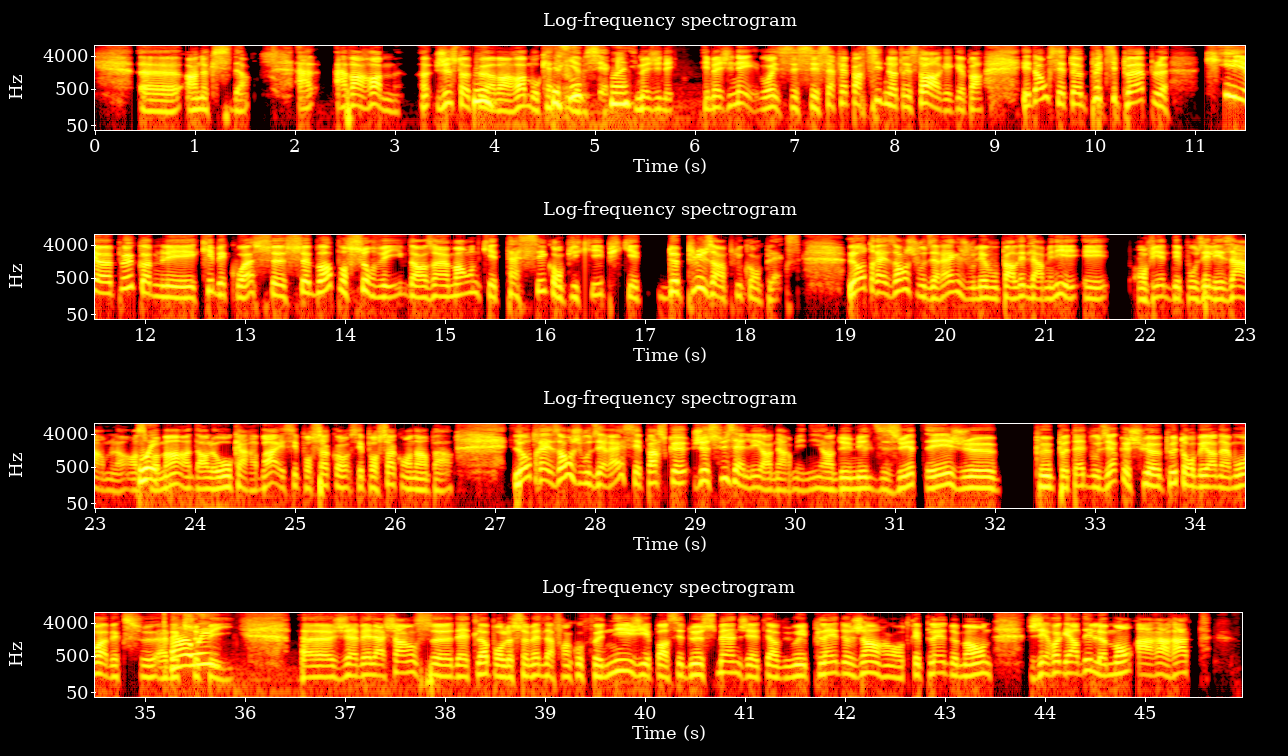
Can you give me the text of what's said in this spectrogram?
euh, en Occident. À- avant Rome, juste un peu Hmm. avant Rome, au C'est fou, 4e siècle. ouais. Imaginez. Imaginez, oui, c'est, c'est- ça fait partie de notre histoire quelque part. Et donc, c'est un petit peuple qui, un peu comme les Québécois, se, se bat pour survivre dans un monde qui est assez compliqué puis qui est de plus en plus complexe. L'autre raison, je vous dirais que je voulais vous parler de l'Arménie et, et on vient de déposer les armes là, en ce moment dans le Haut-Karabakh et c'est pour ça qu'on c'est pour ça qu'on en parle. L'autre raison, je vous dirais, c'est parce que je suis allé en Arménie en 2018 et je peux peut-être vous dire que je suis un peu tombé en amour avec ce avec ah ce pays. Euh, J'avais la chance euh, d'être là pour le sommet de la francophonie. J'y ai passé deux semaines. J'ai interviewé plein de gens, rencontré plein de monde. J'ai regardé le mont Ararat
